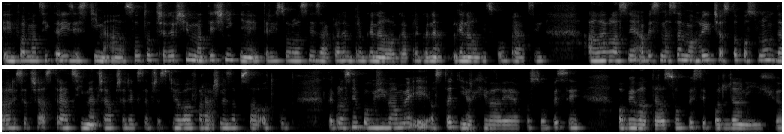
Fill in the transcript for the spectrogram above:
informací, které zjistíme. A jsou to především matriční knihy, které jsou vlastně základem pro genealoga, pro genealogickou práci ale vlastně, aby jsme se mohli často posunout dál, když se třeba ztrácíme, třeba předek se přestěhoval, farář nezapsal odkud, tak vlastně používáme i ostatní archiválie, jako soupisy obyvatel, soupisy poddaných, eh,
